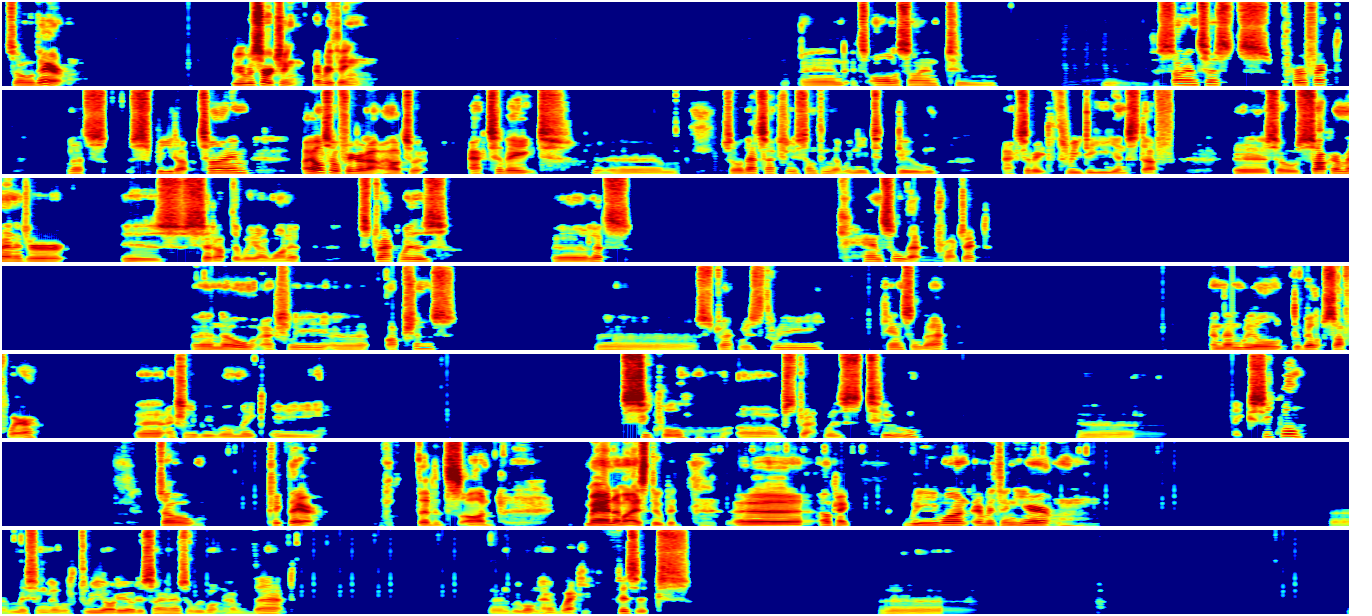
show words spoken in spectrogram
So there. We're researching everything. And it's all assigned to the scientists. Perfect. Let's speed up time. I also figured out how to activate, um, so that's actually something that we need to do, activate 3D and stuff. Uh, so Soccer Manager is set up the way I want it. StratWiz, uh, let's cancel that project. Uh, no, actually, uh, options. Uh, StratWiz 3, cancel that. And then we'll develop software. Uh, actually, we will make a sequel of StratWiz 2. Uh, make sequel. So click there that it's on. Man, am I stupid. Uh, okay, we want everything here. Uh, missing level 3 audio designer, so we won't have that. And we won't have wacky physics. Uh,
